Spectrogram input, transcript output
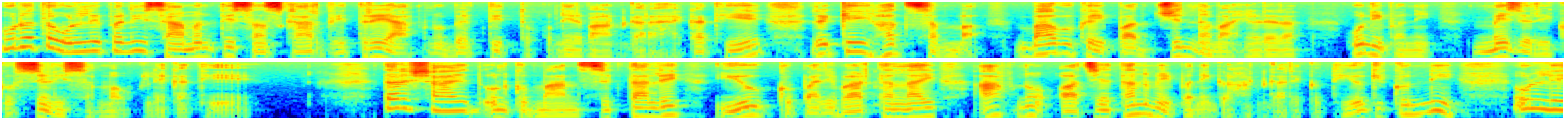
हुन त उनले पनि सामन्ती संस्कारभित्रै आफ्नो व्यक्तित्वको निर्माण गराएका थिए र केही हदसम्म बाबुकै पद चिन्हमा हिँडेर उनी पनि मेजरीको सिँढीसम्म उक्लेका थिए। तर सायद उनको मानसिकताले युगको परिवर्तनलाई आफ्नो अचेतनमै पनि ग्रहण गरेको थियो कि कुन्नी? उनले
